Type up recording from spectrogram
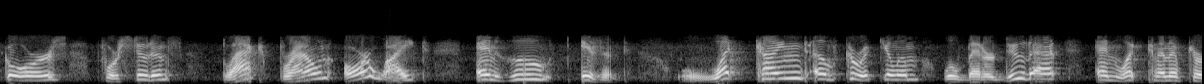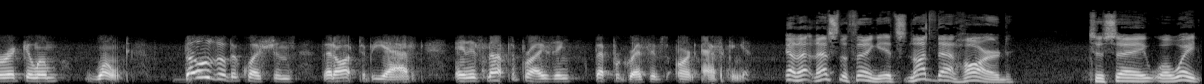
scores for students, black, brown, or white, and who isn't. What kind of curriculum will better do that, and what kind of curriculum won't? Those are the questions that ought to be asked, and it's not surprising that progressives aren't asking it. Yeah, that, that's the thing. It's not that hard to say, well, wait,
